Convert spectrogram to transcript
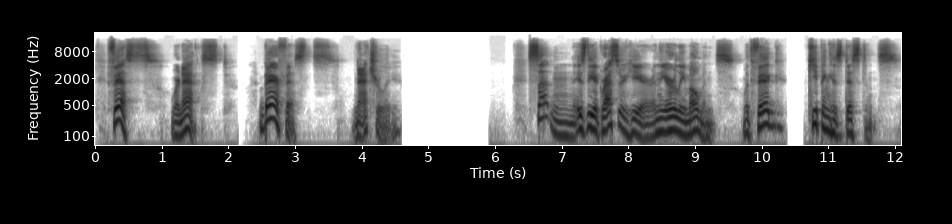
Fists were next. Bare fists, naturally. Sutton is the aggressor here in the early moments, with Figg keeping his distance.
